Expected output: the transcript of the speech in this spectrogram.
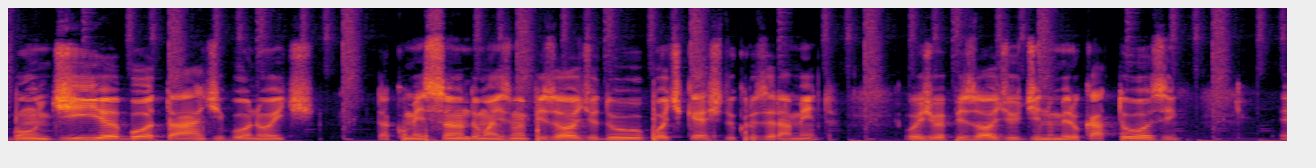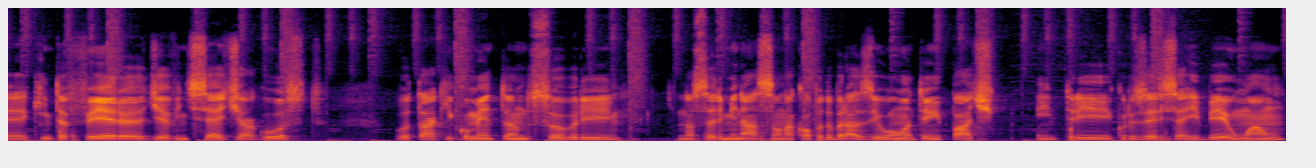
Bom dia, boa tarde, boa noite. Tá começando mais um episódio do podcast do Cruzeiramento. Hoje é o episódio de número 14, é, quinta-feira, dia 27 de agosto. Vou estar tá aqui comentando sobre nossa eliminação na Copa do Brasil ontem, o empate entre Cruzeiro e CRB 1 a 1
